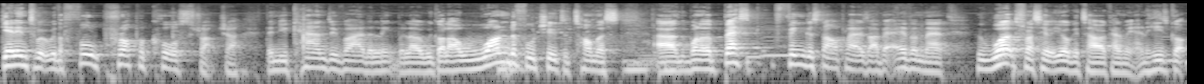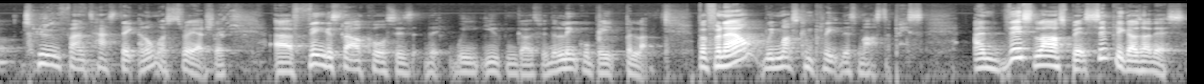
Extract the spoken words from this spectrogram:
get into it with a full proper course structure, then you can do via the link below. We've got our wonderful tutor, Thomas, um, one of the best fingerstyle players I've ever met, who works for us here at Your Guitar Academy, and he's got two fantastic, and almost three actually, uh, fingerstyle courses that we you can go through. The link will be below. But for now, we must complete this masterpiece. And this last bit simply goes like this.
